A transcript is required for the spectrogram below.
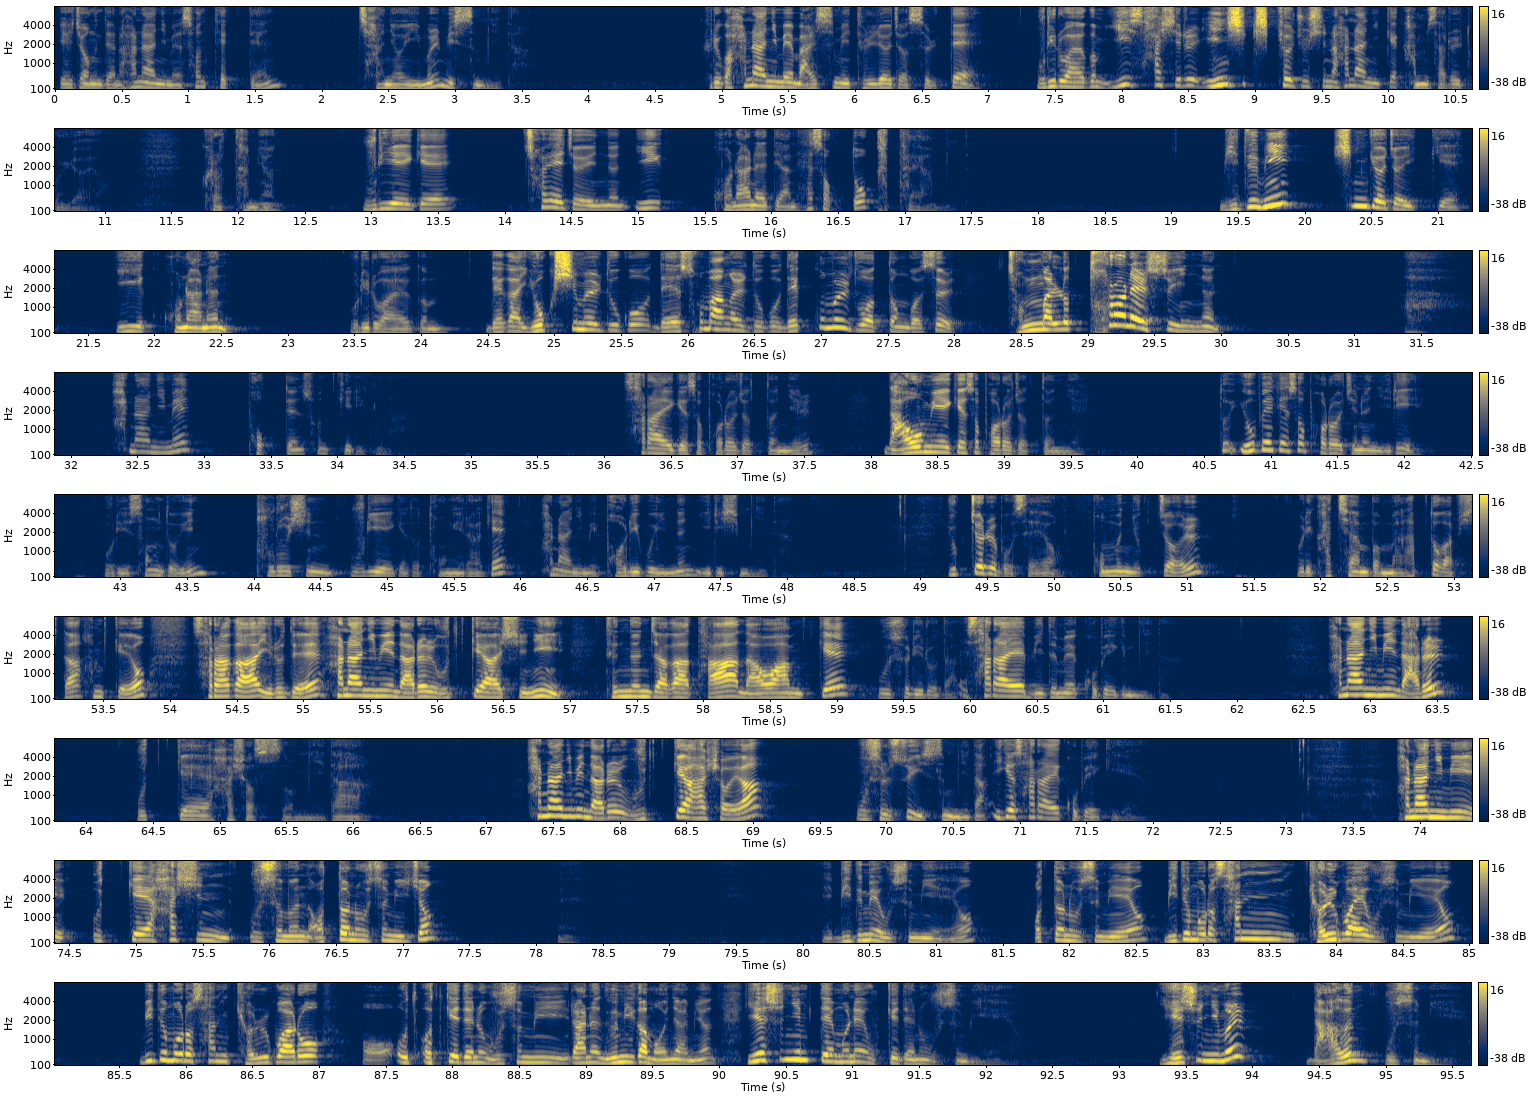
예정된 하나님의 선택된 자녀임을 믿습니다. 그리고 하나님의 말씀이 들려졌을 때 우리로 하여금 이 사실을 인식시켜 주시는 하나님께 감사를 돌려요. 그렇다면 우리에게 처해져 있는 이 고난에 대한 해석도 같아야 합니다. 믿음이 심겨져 있기에 이 고난은 우리로 하여금 내가 욕심을 두고 내 소망을 두고 내 꿈을 두었던 것을 정말로 털어낼 수 있는 아, 하나님의 복된 손길이구나. 사라에게서 벌어졌던 일 나오미에게서 벌어졌던 일 또 요백에서 벌어지는 일이 우리 성도인 부르신 우리에게도 동일하게 하나님이 벌이고 있는 일이십니다. 6절을 보세요. 본문 6절 우리 같이 한 번만 합독합시다. 함께요. 사라가 이르되 하나님이 나를 웃게 하시니 듣는 자가 다 나와 함께 웃으리로다. 사라의 믿음의 고백입니다. 하나님이 나를 웃게 하셨습니다. 하나님이 나를 웃게 하셔야 웃을 수 있습니다. 이게 사라의 고백이에요. 하나님이 웃게 하신 웃음은 어떤 웃음이죠? 네. 믿음의 웃음이에요 어떤 웃음이에요? 믿음으로 산 결과의 웃음이에요? 믿음으로 산 결과로 어, 얻게 되는 웃음이라는 의미가 뭐냐면 예수님 때문에 웃게 되는 웃음이에요. 예수님을 낳은 웃음이에요.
